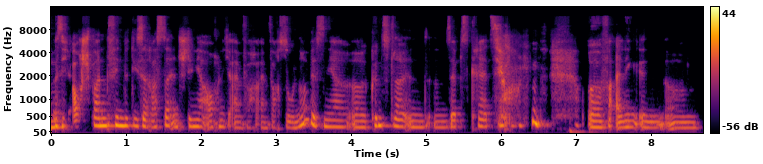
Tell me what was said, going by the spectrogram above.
Was Mhm. ich auch spannend finde, diese Raster entstehen ja auch nicht einfach, einfach so, ne? Wir sind ja äh, Künstler in, in Selbstkreation, äh, vor allen Dingen in ähm,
